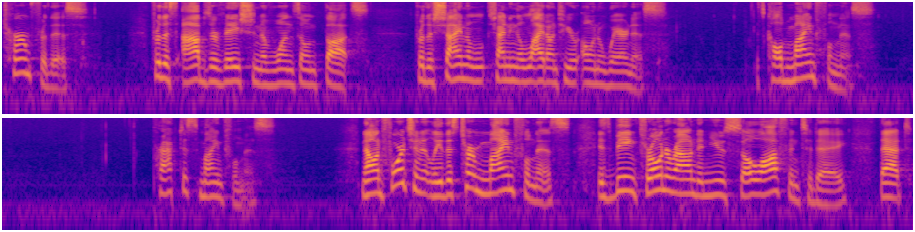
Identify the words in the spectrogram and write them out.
term for this, for this observation of one's own thoughts for the shine, shining a light onto your own awareness. It's called mindfulness. Practice mindfulness. Now, unfortunately, this term mindfulness is being thrown around and used so often today that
